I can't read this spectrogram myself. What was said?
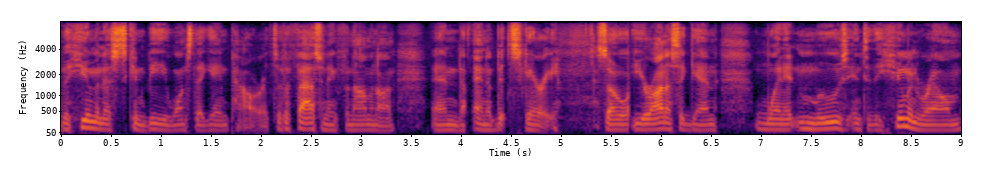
the humanists can be once they gain power. It's a fascinating phenomenon and and a bit scary. So Uranus again, when it moves into the human realm,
